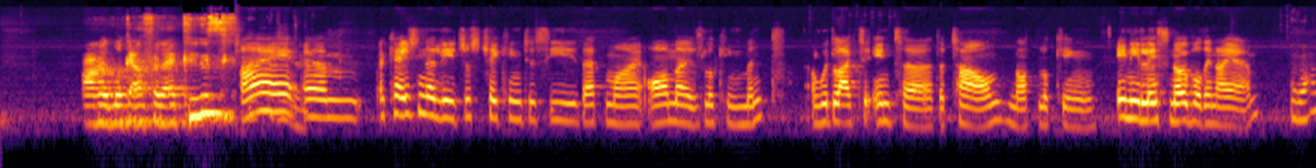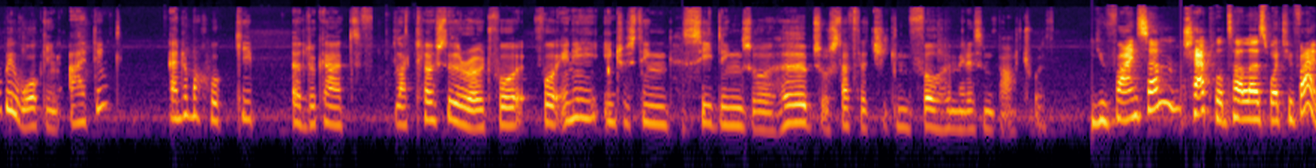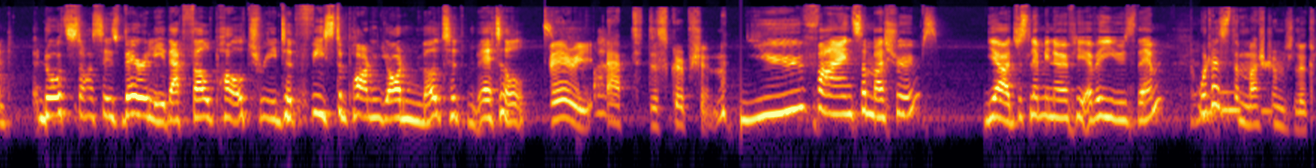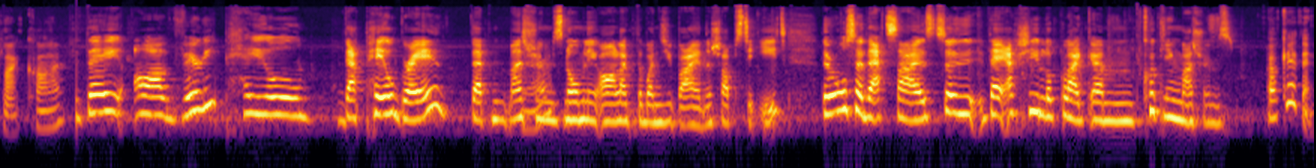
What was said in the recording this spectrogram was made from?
on the lookout for that goose. I am occasionally just checking to see that my armor is looking mint. I would like to enter the town not looking any less noble than I am. While we're walking, I think Andromach will keep a lookout like close to the road for, for any interesting seedlings or herbs or stuff that she can fill her medicine pouch with. You find some? Chat will tell us what you find. North Star says, Verily, that fell paltry did feast upon yon melted metal. Very apt description. You find some mushrooms. Yeah, just let me know if you ever use them. What does the mushrooms look like, Carla? They are very pale, that pale gray that mushrooms normally are like the ones you buy in the shops to eat. They're also that size, so they actually look like um, cooking mushrooms. Okay then.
